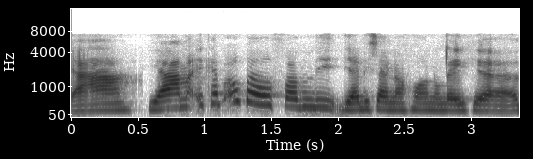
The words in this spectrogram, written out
Ja, ja, maar ik heb ook wel van die... Ja, die zijn dan gewoon een beetje eh,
